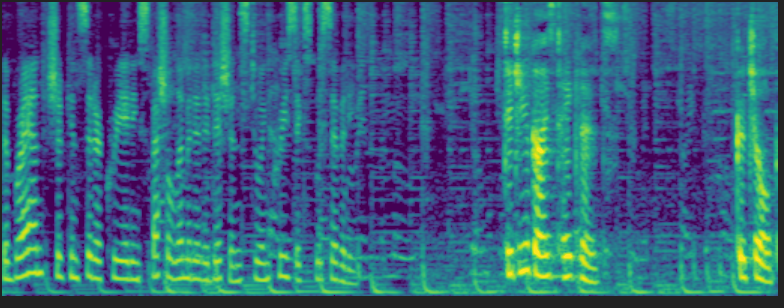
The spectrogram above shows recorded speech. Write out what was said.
the brand should consider creating special limited editions to increase exclusivity. Did you guys take notes? Good job.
